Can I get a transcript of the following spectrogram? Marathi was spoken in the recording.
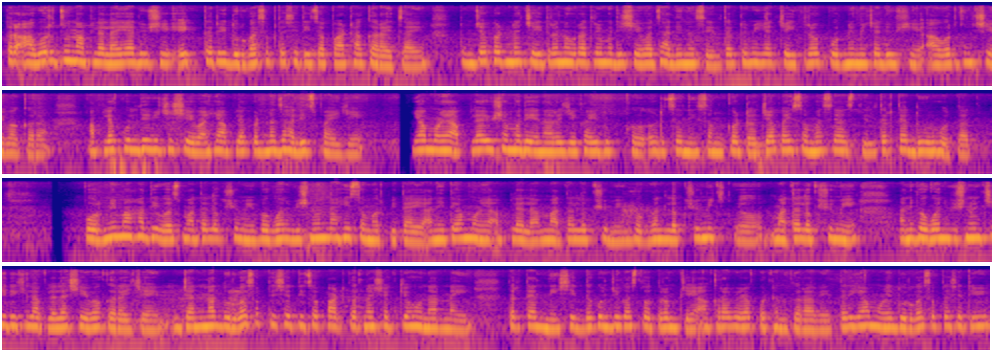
तर आवर्जून आपल्याला या दिवशी एक तरी दुर्गा सप्तशतीचा पाठ हा करायचा आहे. तुमच्याकडनं चैत्र नवरात्रीमध्ये सेवा झाली नसेल तर तुम्ही या चैत्र पौर्णिमेच्या दिवशी आवर्जून सेवा करा. आपल्या कुलदेवीची सेवा ही आपल्याकडनं झालीच पाहिजे. यामुळे आपल्या आयुष्यामध्ये येणारे जे काही दुःख अडचणी संकट ज्या काही समस्या असतील तर त्या दूर होतात. पौर्णिमा हा दिवस माता लक्ष्मी भगवान विष्णूंनाही समर्पित आहे आणि त्यामुळे आपल्याला माता लक्ष्मी भगवान लक्ष्मी माता लक्ष्मी आणि भगवान विष्णूंची देखील आपल्याला सेवा करायची आहे. ज्यांना दुर्गा सप्तशतीचं पाठ करणं शक्य होणार नाही तर त्यांनी सिद्धकुंजिका स्तोत्रमचे अकरा वेळा पठन करावे. तर यामुळे दुर्गा सप्तशती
